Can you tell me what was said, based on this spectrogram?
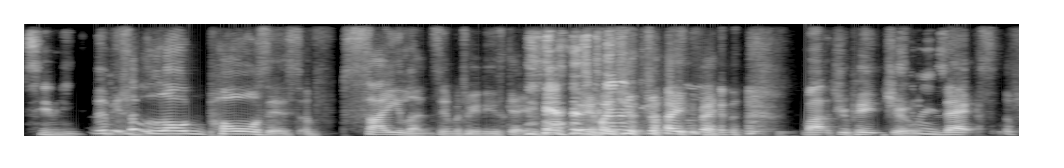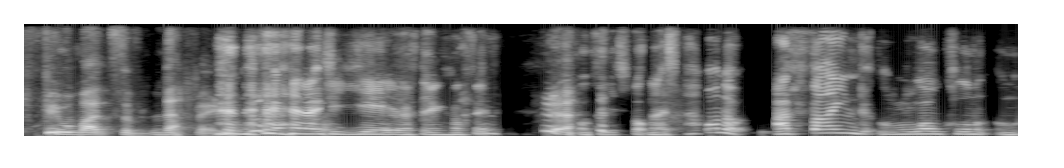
too many. There'd be some long pauses of silence in between these games, Yeah, there, when you're driving Machu Picchu. Next few months of nothing. and actually year of doing nothing yeah, until you spot next. Well, no, I'd find local mon-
